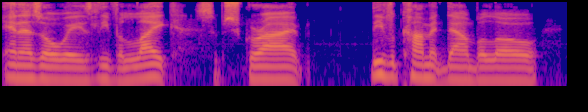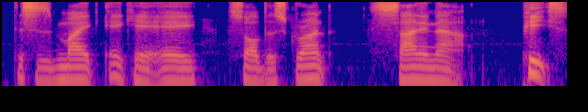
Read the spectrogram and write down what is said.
and as always leave a like subscribe leave a comment down below. This is mike aka Saldus grunt signing out. Peace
